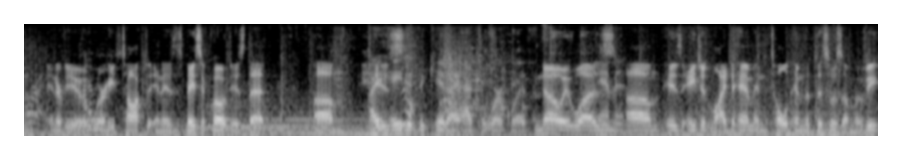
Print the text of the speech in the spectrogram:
an interview where he talked, and his basic quote is that, um, his, I hated the kid I had to work with. No, it was, Damn it. um, his agent lied to him and told him that this was a movie,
